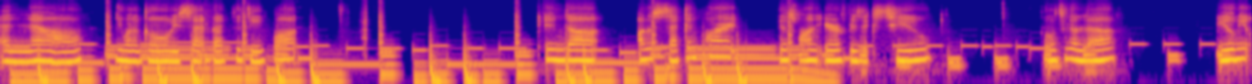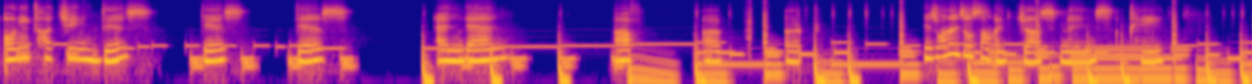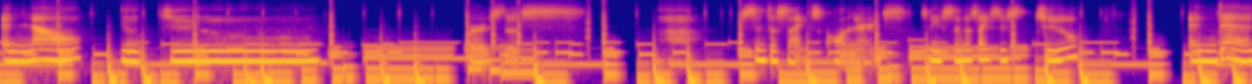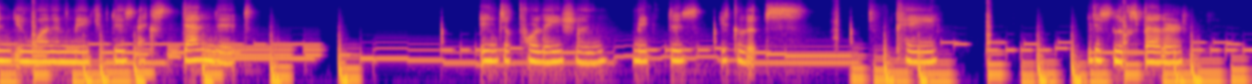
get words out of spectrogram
And now you wanna go reset back to default. In the uh, on the second part, this one ear physics 2. Go to the left you'll be only touching this, this, this, and then up, up, up. Just want to do some adjustments, okay? And now you do versus synthesize corners. So you synthesize this two, and then you want to make this extended interpolation make this eclipse okay it just looks better.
